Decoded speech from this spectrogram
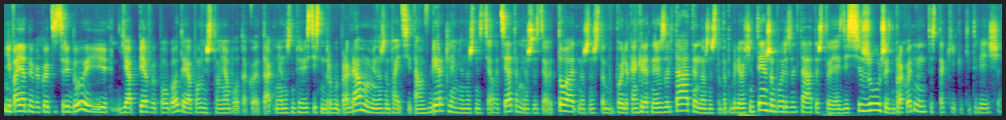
непонятную какую-то среду. И я первые полгода, я помню, что у меня было такое, так, мне нужно перевестись на другую программу, мне нужно пойти там в Беркли, мне нужно сделать это, мне нужно сделать то, это нужно, чтобы были конкретные результаты, нужно, чтобы это были очень tangible результаты, что я здесь сижу, сижу, жизнь проходит, ну, то есть такие какие-то вещи.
